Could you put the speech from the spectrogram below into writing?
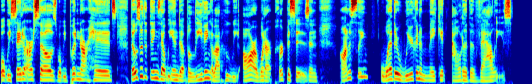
What we say to ourselves, what we put in our heads, those are the things that we end up believing about who we are, what our purpose is. And honestly, whether we're going to make it out of the valleys.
